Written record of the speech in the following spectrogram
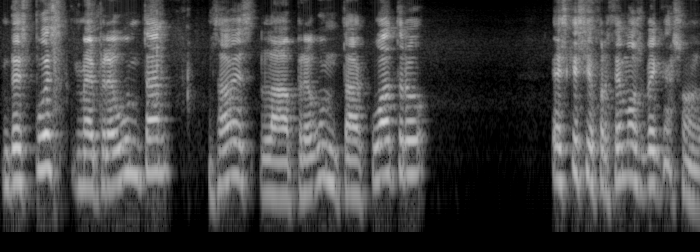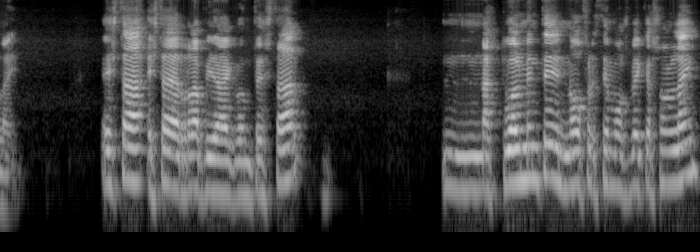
después me preguntan, ¿sabes? La pregunta 4 es que si ofrecemos becas online. Esta, esta es rápida de contestar. Mm, actualmente no ofrecemos becas online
